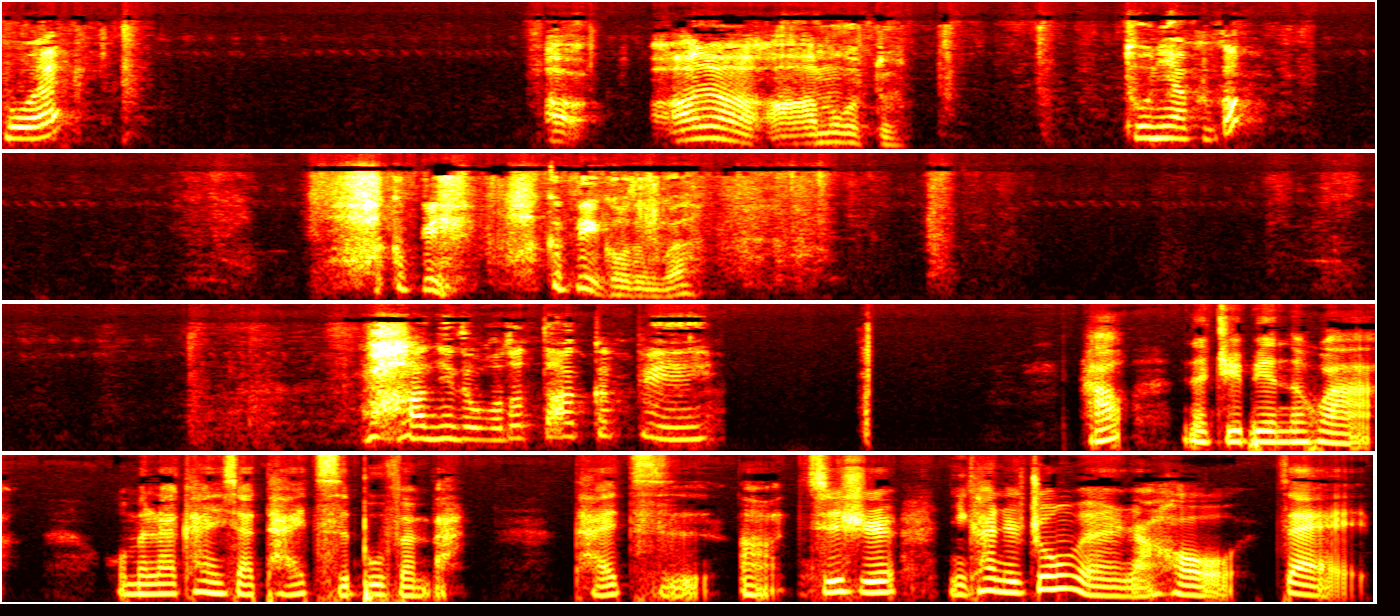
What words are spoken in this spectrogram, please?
뭐해? 아, 아니야, 아무것도. 돈이야 그거? 학급비, 학급비 거둔 거야? 많이도 얻었다 학급비. 好，那这边的话，我们来看一下台词部分吧。台词啊，其实你看着中文，然后再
